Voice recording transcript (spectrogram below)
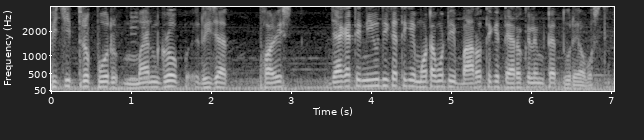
Bichitrapur mangrove reserve forest জায়গাটি নিউ দীঘা থেকে মোটামুটি বারো থেকে তেরো কিলোমিটার দূরে অবস্থিত।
